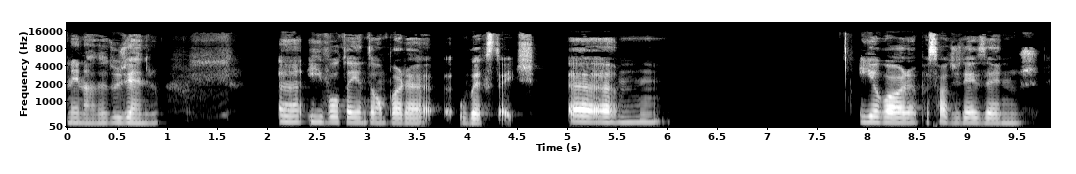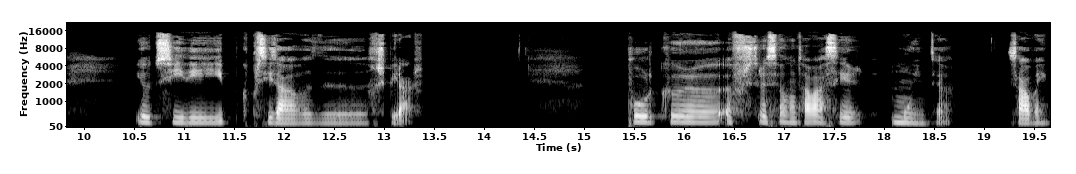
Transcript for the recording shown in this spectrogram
nem nada do género. Uh, e voltei então para o backstage. e agora, passados 10 anos, eu decidi que precisava de respirar. Porque a frustração estava a ser muita sabem?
